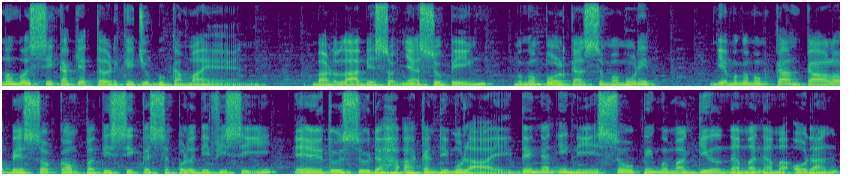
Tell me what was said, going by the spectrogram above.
membuat si kakek terkejut bukan main. Barulah besoknya Suping mengumpulkan semua murid. Dia mengumumkan kalau besok kompetisi ke-10 divisi itu sudah akan dimulai. Dengan ini, Suping memanggil nama-nama orang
